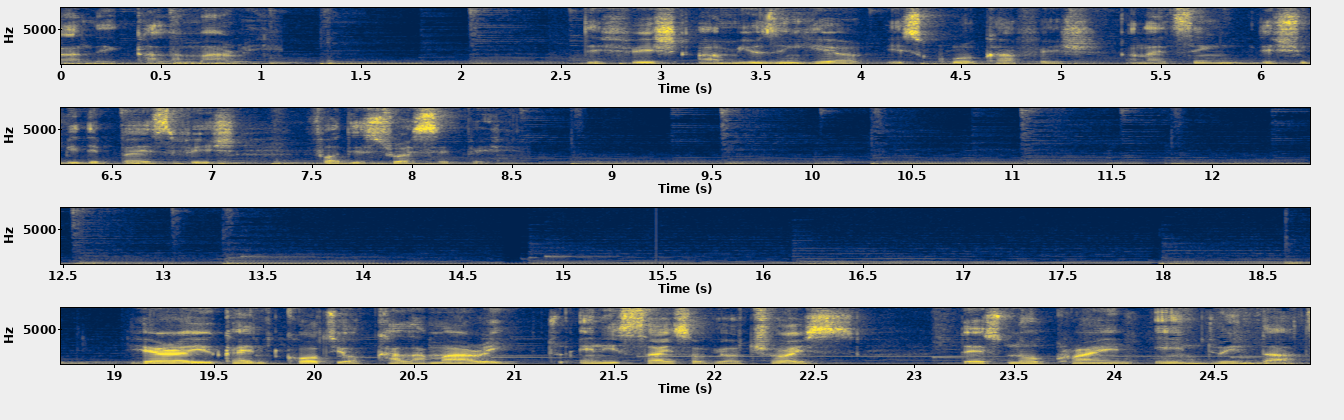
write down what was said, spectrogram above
and the calamari. The fish I'm using here is croaker fish and I think this should be the best fish for this recipe Here you can cut your calamari to any size of your choice. There's no crime in doing that.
